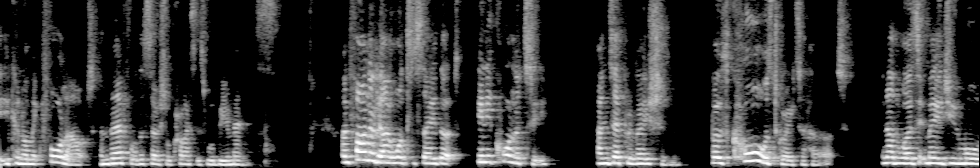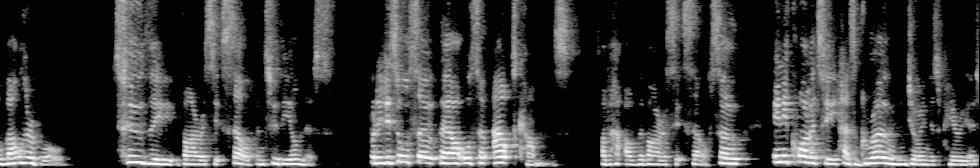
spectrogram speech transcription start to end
the economic fallout and therefore the social crisis, will be immense. And finally, I want to say that inequality and deprivation both caused greater hurt. In other words, it made you more vulnerable to the virus itself and to the illness. But it is also, there are also outcomes of, of the virus itself. So inequality has grown during this period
